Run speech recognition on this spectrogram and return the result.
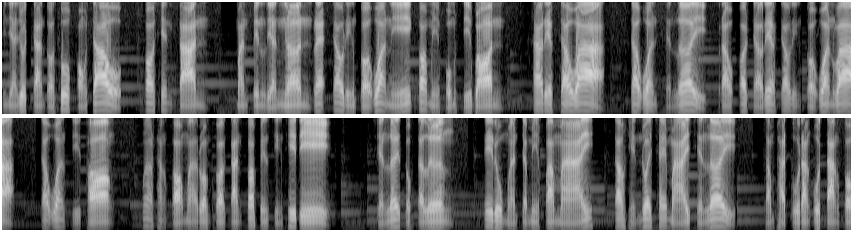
วิญญาณยุทธการต่อสู้ของเจ้า ก็เช่นกัน มันเป็นเหรียญเงิน และเจ้าลิงตัวอ้วนนี้ก็มีผมสีบรอน ถ้าเรียกเจ้าว่า เจ้าอ้วนเขียนเลย เราก็จะเรียกเจ้าลิงตัวอ้วนว่า เจ้าอ้วนสีทอง เมื่อทั้งสองมารวมตัวกันก็เป็นสิ่งที่ดี เขียนเลยตกตะลึงนี่ดูเหมือนจะมีความหมาย จ้าเห็นด้วยใช่ไหมเขียนเลย สัมผัสอุรังอุตังตัว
